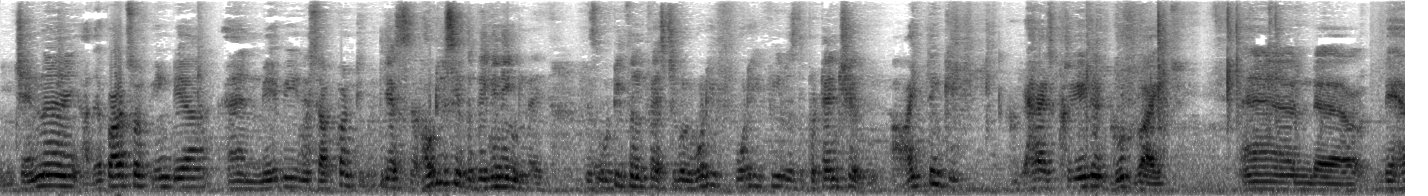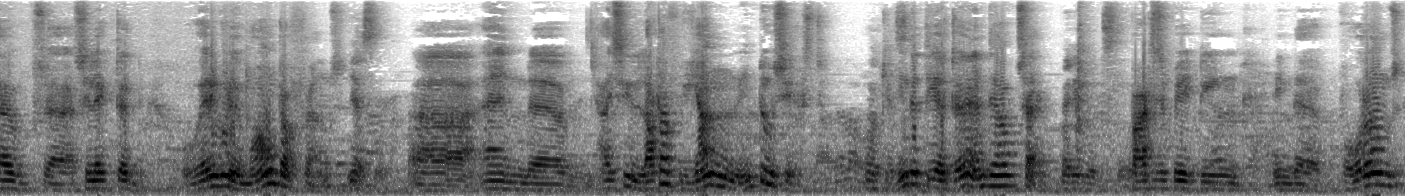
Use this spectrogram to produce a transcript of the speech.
in Chennai, other parts of India, and maybe in the subcontinent. Yes, sir. How do you see the beginning, like this Ooty Film Festival? What do you what do you feel is the potential? I think it has created good vibes, and uh, they have uh, selected very good amount of films. Yes, sir. Uh, and uh, I see a lot of young enthusiasts Okay, in the theatre and the outside very good, sir. participating in the forums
